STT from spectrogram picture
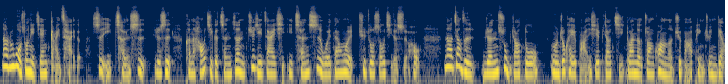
那如果说你今天改采的是以城市，也就是可能好几个城镇聚集在一起，以城市为单位去做收集的时候，那这样子人数比较多，我们就可以把一些比较极端的状况呢，去把它平均掉。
